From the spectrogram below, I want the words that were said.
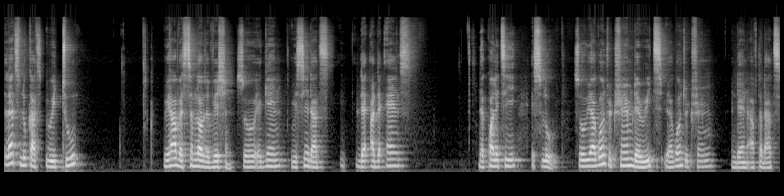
Let's look at read two. We have a similar observation. So again, we see that the, at the ends, the quality is low. So we are going to trim the reads. We are going to trim and then after that,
